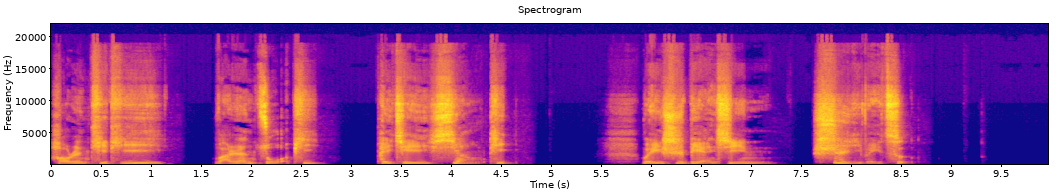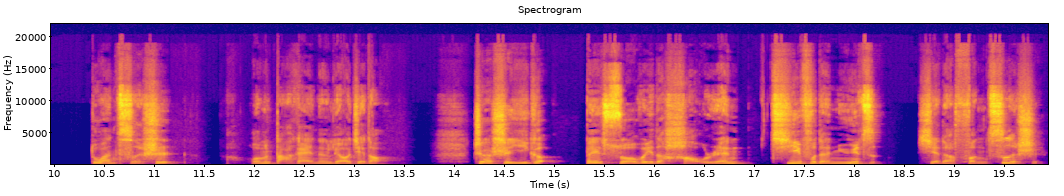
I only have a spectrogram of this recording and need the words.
好人提提，宛然左辟，佩其象替。为是贬心，是以为次。读完此诗，我们大概能了解到，这是一个被所谓的好人欺负的女子写的讽刺诗。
